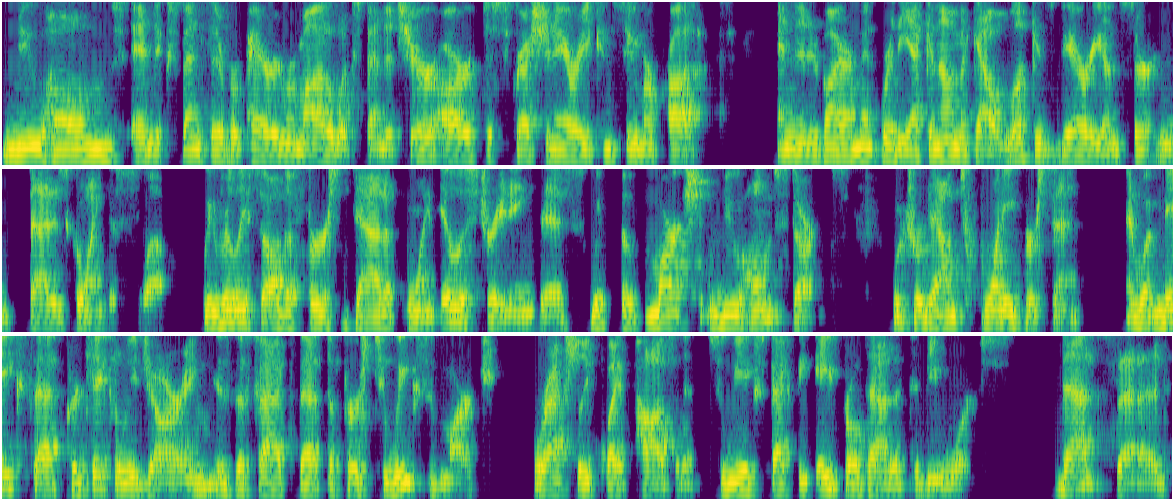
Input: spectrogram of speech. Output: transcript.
new homes and expensive repair and remodel expenditure are discretionary consumer products. And in an environment where the economic outlook is very uncertain, that is going to slow. We really saw the first data point illustrating this with the March new home starts, which were down 20% and what makes that particularly jarring is the fact that the first two weeks of March were actually quite positive. So we expect the April data to be worse. That said,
